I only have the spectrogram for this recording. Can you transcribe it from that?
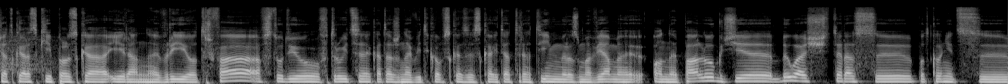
Siatkarski Polska-Iran w Rio trwa, a w studiu w Trójce Katarzyna Witkowska ze Sky Tatra Team rozmawiamy o Nepalu, gdzie byłaś teraz y, pod koniec y,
